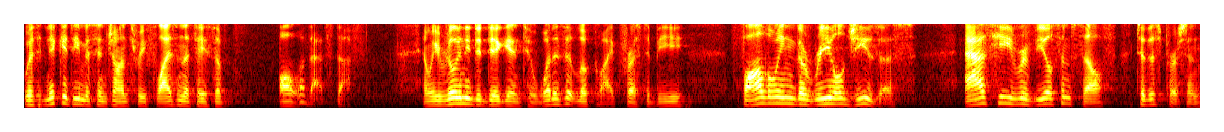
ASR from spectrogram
with Nicodemus in John 3 flies in the face of all of that stuff. And we really need to dig into what does it look like for us to be following the real Jesus as he reveals himself to this person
